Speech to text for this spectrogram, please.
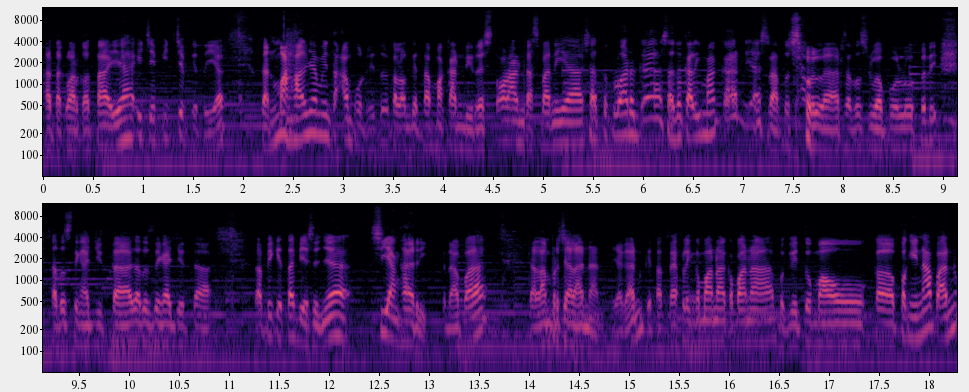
atau keluar kota ya icip icip-icip gitu ya. Dan mahalnya minta ampun itu kalau kita makan di restoran Tasmania satu keluarga satu kali makan ya 100 dolar, 120, berarti satu setengah juta, satu setengah juta. Tapi kita biasanya siang hari. Kenapa? Dalam perjalanan, ya kan? Kita traveling ke mana-kemana, begitu mau ke penginapan,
